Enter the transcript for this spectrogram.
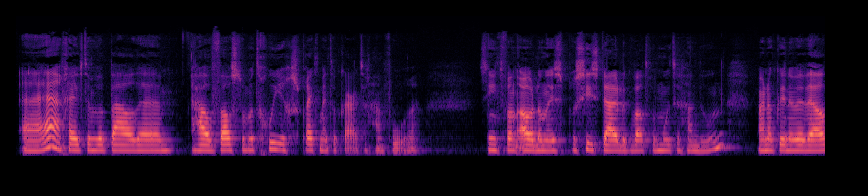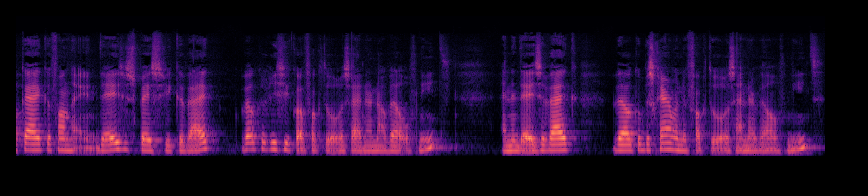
en geeft een bepaalde houvast om het goede gesprek met elkaar te gaan voeren. Is niet van, oh, dan is precies duidelijk wat we moeten gaan doen. Maar dan kunnen we wel kijken van, in deze specifieke wijk, welke risicofactoren zijn er nou wel of niet? En in deze wijk, welke beschermende factoren zijn er wel of niet?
